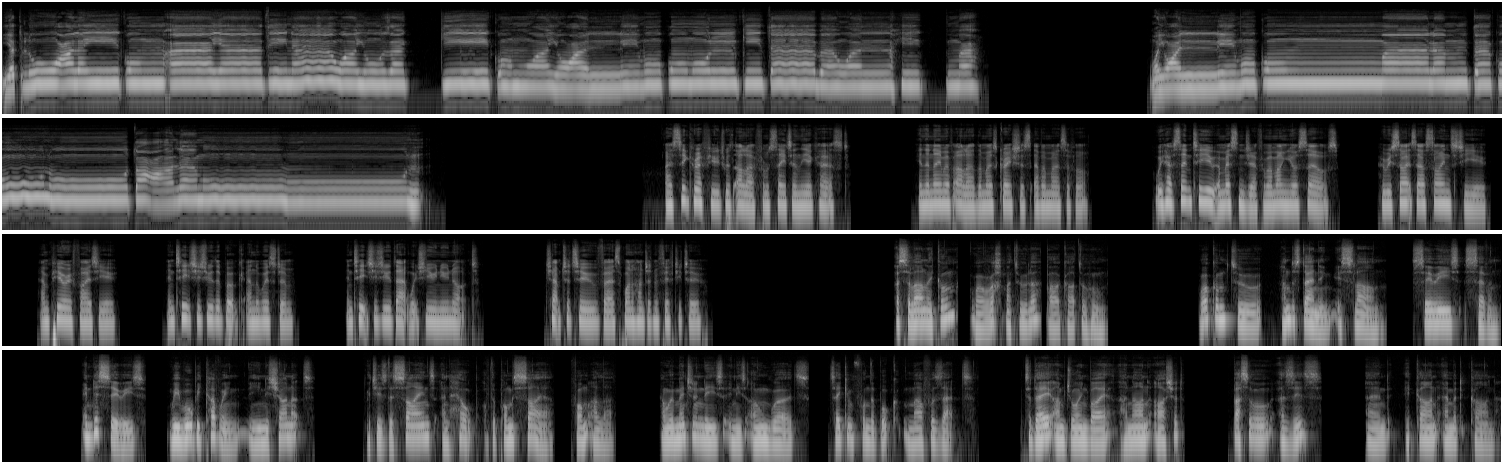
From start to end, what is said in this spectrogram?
يتلو عليكم آياتنا ويزكيكم ويعلمكم الكتاب والحكمة ويعلمكم ما لم تكونوا تعلمون I seek refuge with Allah from Satan the accursed. In the name of Allah, the most gracious, ever merciful. We have sent to you a messenger from among yourselves, who recites our signs to you, and purifies you, and teaches you the book and the wisdom, and teaches you that which you knew not. Chapter 2, verse 152. Assalamu alaikum wa rahmatullah barakatuhu. Welcome to Understanding Islam, Series 7. In this series, we will be covering the Nishanat, which is the signs and help of the promised Messiah from Allah, and we're mentioning these in his own words, taken from the book Malfuzat. Today I'm joined by Hanan Arshad, Basil Aziz, and Ikan Ahmed Khan.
